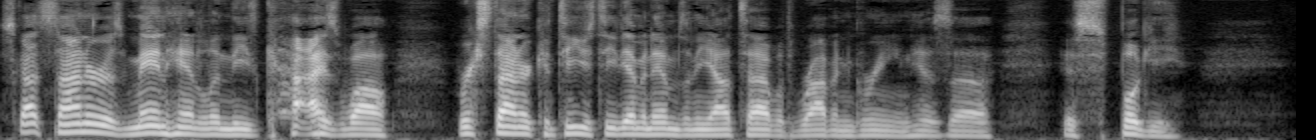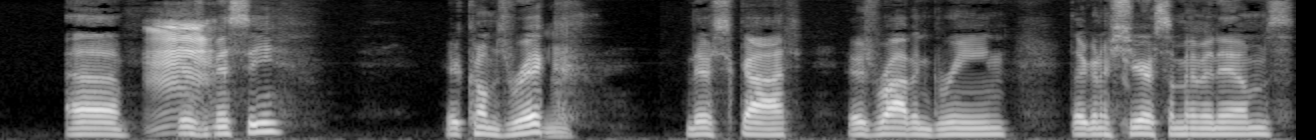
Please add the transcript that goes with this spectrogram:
Scott Steiner is manhandling these guys while Rick Steiner continues to eat M and M's on the outside with Robin Green, his uh his spoogie. Uh, there's Missy. Here comes Rick. There's Scott. There's Robin Green. They're gonna share some M and M's.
